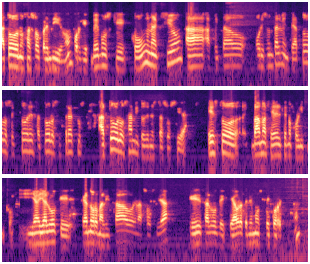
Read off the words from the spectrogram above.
a todos nos ha sorprendido, ¿no? porque vemos que con una acción ha afectado horizontalmente a todos los sectores, a todos los estratos, a todos los ámbitos de nuestra sociedad. Esto va más allá del tema político y hay algo que se ha normalizado en la sociedad que es algo que, que ahora tenemos que corregir. ¿no?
